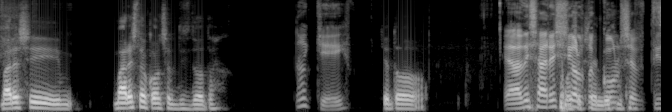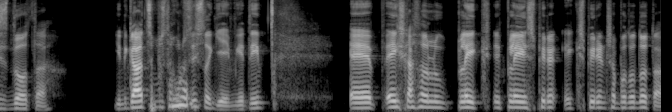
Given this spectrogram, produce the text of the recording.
Μ' αρέσει, μ' αρέσει το concept της Dota. Οκ. Και το... Δηλαδή σ' αρέσει Πώς όλο το εξελίσσεται. concept της Dota. Γενικά έτσι πώς το έχουν Ναι. στήσει το game. Γιατί ε, έχεις καθόλου play, play experi- experience από τον Dota;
